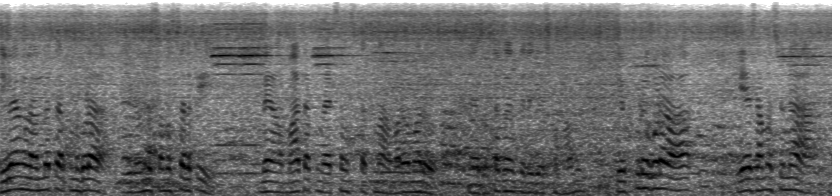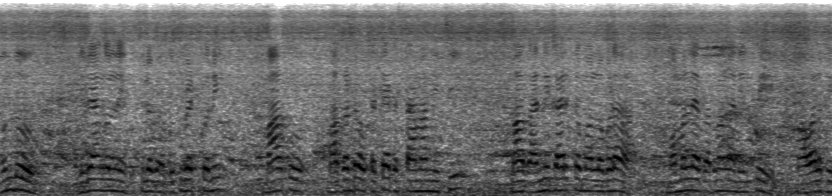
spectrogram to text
దివ్యాంగులందరి తరఫున కూడా ఈ రెండు సంస్థలకి మేము మా తరఫున రెడ్ సంస్థ తరఫున మరోమారు మేము కృతజ్ఞతలు తెలియజేసుకుంటాము ఎప్పుడు కూడా ఏ సమస్య ఉన్నా ముందు దివ్యాంగుల్ని గుర్తులో గుర్తుపెట్టుకొని మాకు మాకంటూ ప్రత్యేక స్థానాన్ని ఇచ్చి మాకు అన్ని కార్యక్రమాల్లో కూడా మమ్మల్ని ప్రథమంగా నిలిపి మా వాళ్ళకి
